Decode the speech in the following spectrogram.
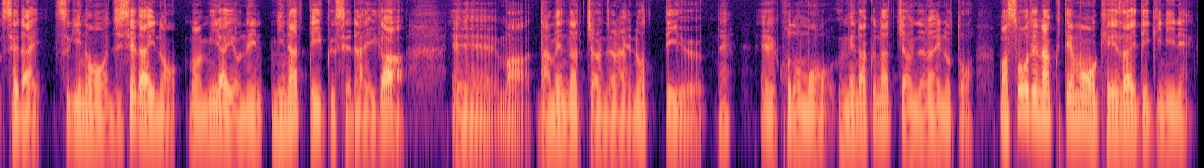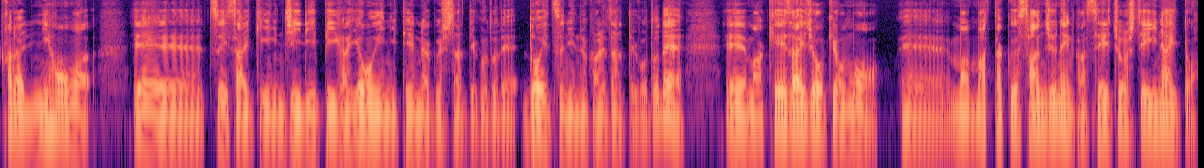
世代次の次世代の、まあ、未来を、ね、担っていく世代が、えー、まあダメになっちゃうんじゃないのっていうね、えー、子供を産めなくなっちゃうんじゃないのと、まあ、そうでなくても経済的にねかなり日本は、えー、つい最近 GDP が4位に転落したということでドイツに抜かれたということで、えー、まあ経済状況も、えーまあ、全く30年間成長していないと。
